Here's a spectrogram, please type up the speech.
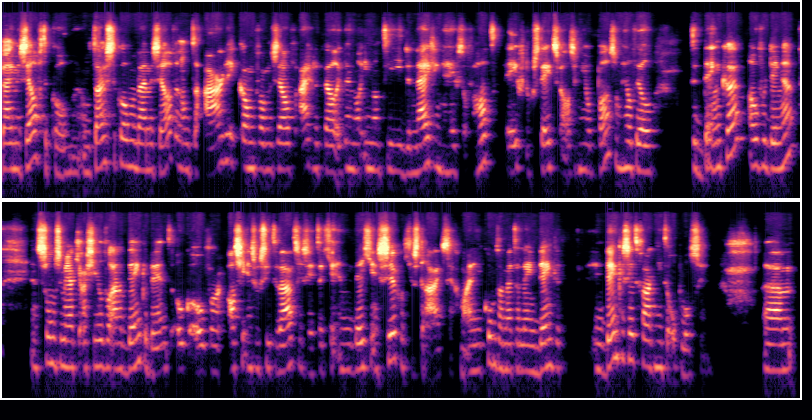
bij mezelf te komen. Om thuis te komen bij mezelf en om te aarden. Ik kan van mezelf eigenlijk wel, ik ben wel iemand die de neiging heeft of had, heeft nog steeds wel als ik niet oppas, om heel veel te denken over dingen. En soms merk je als je heel veel aan het denken bent, ook over als je in zo'n situatie zit, dat je een beetje in cirkeltjes draait, zeg maar. En je komt dan met alleen denken. In denken zit vaak niet de oplossing. Um,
